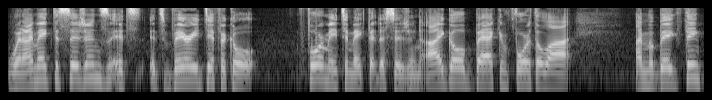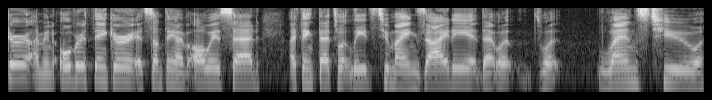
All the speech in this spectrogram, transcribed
when I make decisions, it's it's very difficult for me to make that decision. I go back and forth a lot I'm a big thinker, I'm an overthinker. It's something I've always said. I think that's what leads to my anxiety, that what what lends to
